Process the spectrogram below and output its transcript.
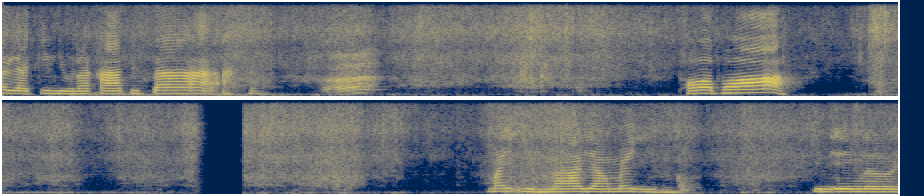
ลอยากกินอยู่นะคะ พิซซ่า พอพอไม่อิ่มนะคะยังไม่อิ่ม กินเองเลย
